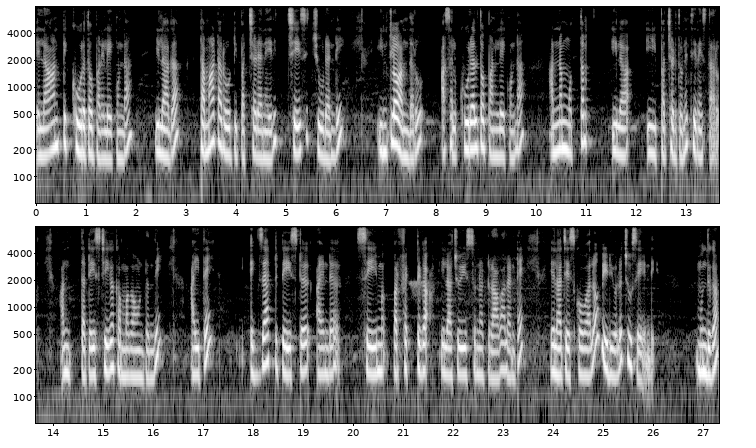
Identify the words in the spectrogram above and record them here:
ఎలాంటి కూరతో పని లేకుండా ఇలాగా టమాటా రోటి పచ్చడి అనేది చేసి చూడండి. ఇంట్లో అందరూ అసలు కూరలతో పని లేకుండా అన్నం మొత్తం ఇలా ఈ పచ్చడితోనే తినేస్తారు. అంత టేస్టీగా కమ్మగా ఉంటుంది. అయితే ఎగ్జాక్ట్ టేస్ట్ అండ్ సేమ్ పర్ఫెక్ట్గా ఇలా చూపిస్తున్నట్టు రావాలంటే ఎలా చేసుకోవాలో వీడియోలో చూసేయండి. ముందుగా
